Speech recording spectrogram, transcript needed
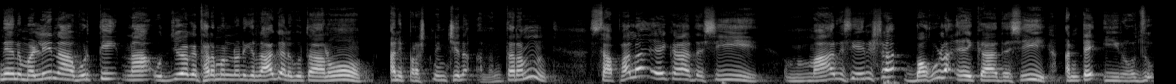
నేను మళ్ళీ నా వృత్తి నా ఉద్యోగ ధర్మంలోనికి రాగలుగుతాను? అని ప్రశ్నించిన అనంతరం సఫల ఏకాదశి మారిశీర్ష బహుళ ఏకాదశి అంటే ఈరోజు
